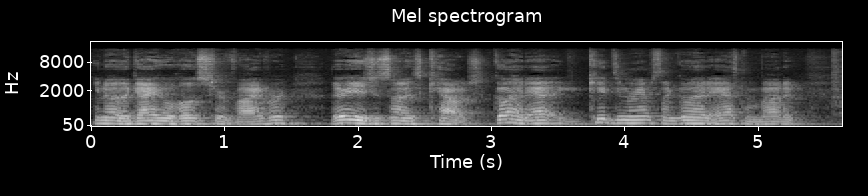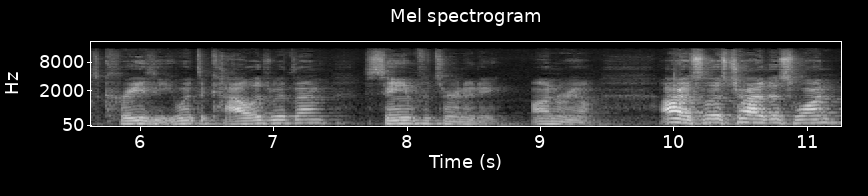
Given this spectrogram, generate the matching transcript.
You know, the guy who hosts Survivor? There he is just on his couch. Go ahead, kids in Ramsden, go ahead and ask him about it. It's crazy. He went to college with them, same fraternity. Unreal. All right, so let's try this one.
